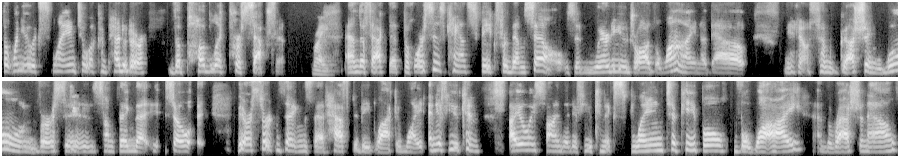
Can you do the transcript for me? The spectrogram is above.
but when you explain to a competitor the public perception right and the fact that the horses can't speak for themselves and where do you draw the line about you know some gushing wound versus something that so there are certain things that have to be black and white. And if you can i always find that if you can explain to people the why and the rationale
